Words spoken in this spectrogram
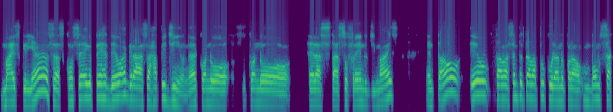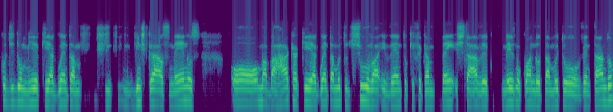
mas crianças conseguem perder a graça rapidinho, né? Quando quando elas está sofrendo demais. Então eu tava sempre estava procurando para um bom saco de dormir que aguenta 20 graus menos ou uma barraca que aguenta muito chuva e vento que fica bem estável mesmo quando está muito ventando.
